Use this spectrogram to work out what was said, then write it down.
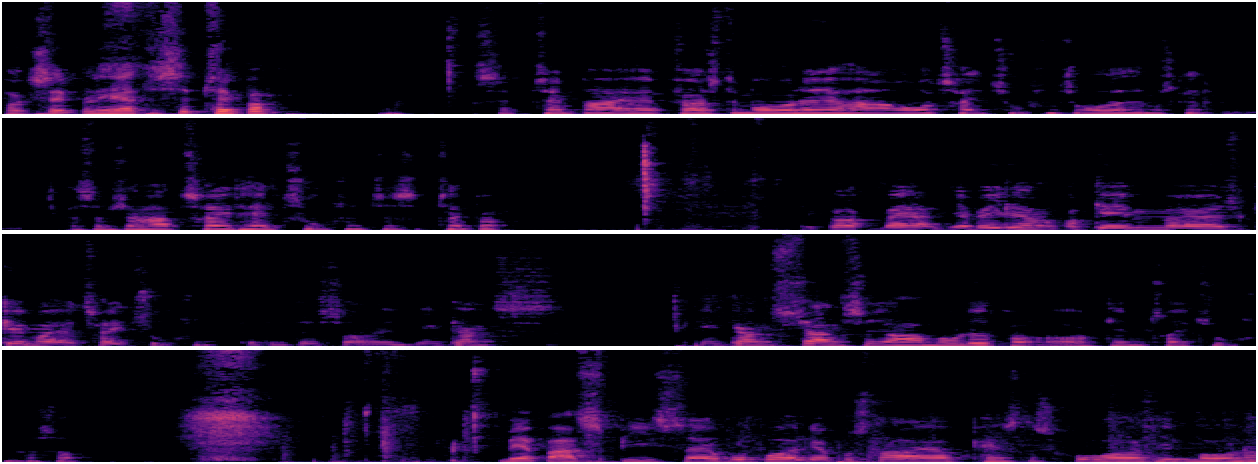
for eksempel her til september. September er første måned, jeg har over 3.000 til rådighed måske. Altså hvis jeg har 3.500 til september. Det kan godt være, at jeg vælger at gemme, øh, så gemmer jeg 3.000, fordi det er så en indgangs chance, jeg har mulighed for at gemme 3000 og så vil jeg bare spise uh, rugbrød, leverpostej og pastaskruer et helt måned.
